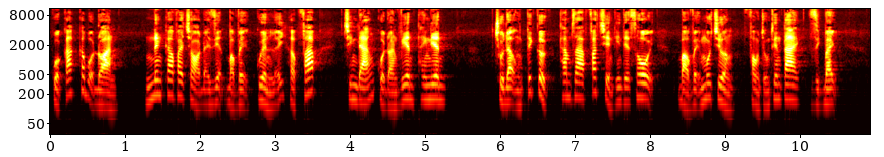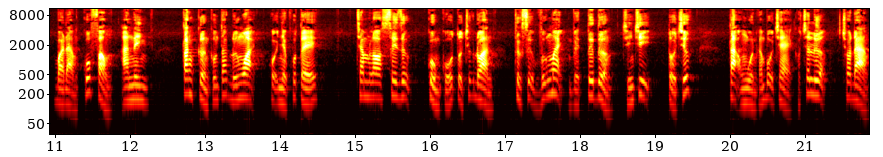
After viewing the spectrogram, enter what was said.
của các cấp bộ đoàn, nâng cao vai trò đại diện bảo vệ quyền lợi ích hợp pháp, chính đáng của đoàn viên thanh niên, chủ động tích cực tham gia phát triển kinh tế xã hội, bảo vệ môi trường, phòng chống thiên tai, dịch bệnh, bảo đảm quốc phòng, an ninh, tăng cường công tác đối ngoại, hội nhập quốc tế, chăm lo xây dựng, củng cố tổ chức đoàn thực sự vững mạnh về tư tưởng, chính trị, tổ chức, tạo nguồn cán bộ trẻ có chất lượng cho Đảng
